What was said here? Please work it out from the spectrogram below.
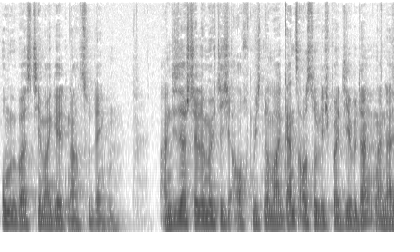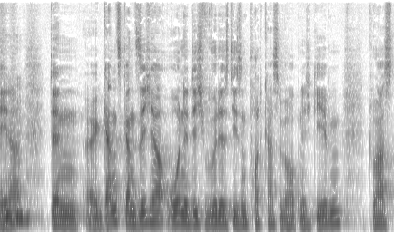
um über das Thema Geld nachzudenken. An dieser Stelle möchte ich auch mich nochmal ganz ausdrücklich bei dir bedanken, Annalena. denn äh, ganz, ganz sicher, ohne dich würde es diesen Podcast überhaupt nicht geben. Du hast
